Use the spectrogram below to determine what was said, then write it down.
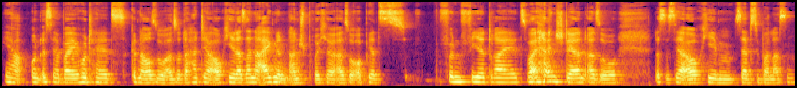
Ja, und ist ja bei Hotels genauso. Also da hat ja auch jeder seine eigenen Ansprüche. Also ob jetzt 5, 4, 3, 2, 1 Stern. Also das ist ja auch jedem selbst überlassen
